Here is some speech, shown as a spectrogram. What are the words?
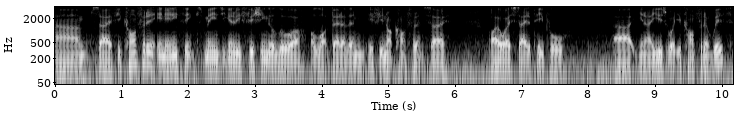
Um, so if you're confident in anything, it means you're going to be fishing the lure a lot better than if you're not confident. So I always say to people, uh, you know, use what you're confident with.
